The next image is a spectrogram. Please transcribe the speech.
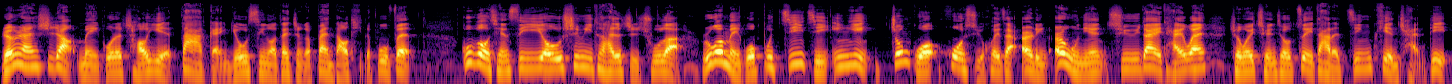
仍然是让美国的朝野大感忧心哦。在整个半导体的部分，Google 前 CEO 施密特他就指出了，如果美国不积极因应，中国或许会在二零二五年取代台湾成为全球最大的晶片产地。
